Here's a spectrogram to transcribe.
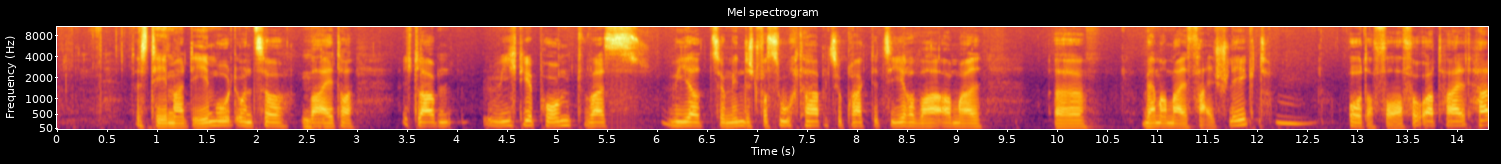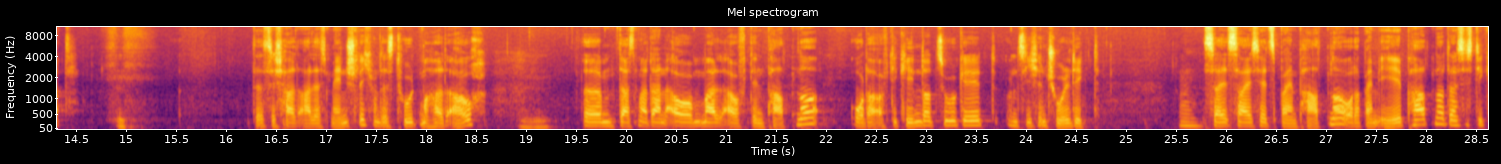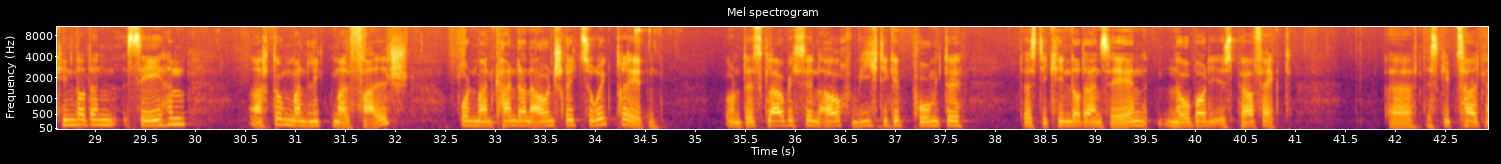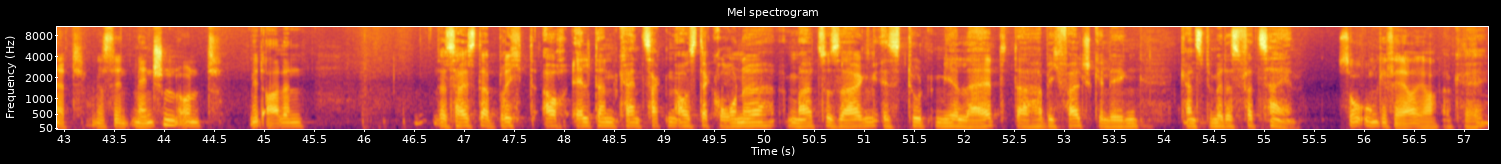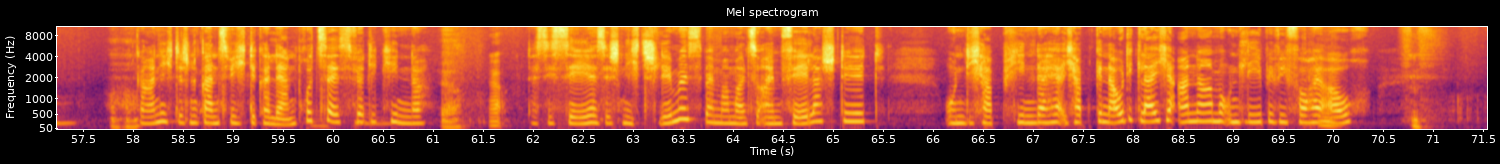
das Thema Demut und so mhm. weiter. Ich glaube, ein wichtiger Punkt, was wir zumindest versucht haben zu praktizieren, war auch mal, äh, wenn man mal falsch liegt mhm. oder vorverurteilt hat. Mhm. Das ist halt alles menschlich und das tut man halt auch. Mhm. Ähm, dass man dann auch mal auf den Partner oder auf die Kinder zugeht und sich entschuldigt. Sei, sei, es jetzt beim Partner oder beim Ehepartner, dass es die Kinder dann sehen, Achtung, man liegt mal falsch und man kann dann auch einen Schritt zurücktreten. Und das, glaube ich, sind auch wichtige Punkte, dass die Kinder dann sehen, nobody is perfect. Äh, das es halt nicht. Wir sind Menschen und mit allen. Das heißt, da bricht auch Eltern kein Zacken aus der Krone, mal zu sagen, es tut mir leid, da habe ich falsch gelegen, kannst du mir das verzeihen? So ungefähr, ja. Okay. Aha. Gar nicht. Das ist ein ganz wichtiger Lernprozess für die Kinder. Ja. ja. Dass ich sehe, es ist nichts Schlimmes, wenn man mal zu einem Fehler steht. Und ich habe hinterher, ich habe genau die gleiche Annahme und Liebe wie vorher hm. auch.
